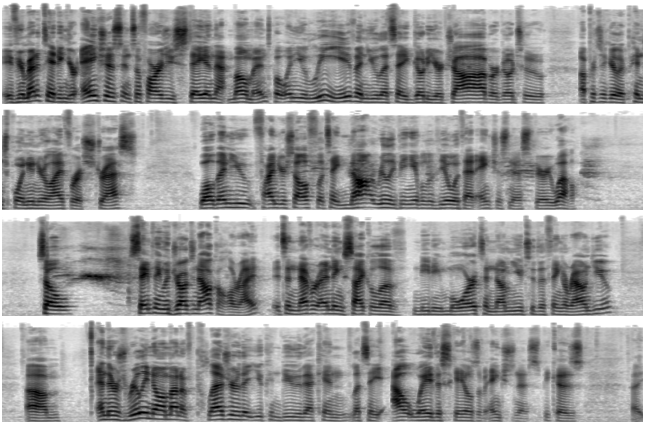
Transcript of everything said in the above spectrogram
If you're meditating, you're anxious insofar as you stay in that moment, but when you leave and you, let's say, go to your job or go to a particular pinch point in your life or a stress, well, then you find yourself, let's say, not really being able to deal with that anxiousness very well. So, same thing with drugs and alcohol, right? It's a never ending cycle of needing more to numb you to the thing around you. Um, and there's really no amount of pleasure that you can do that can, let's say, outweigh the scales of anxiousness because, uh,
